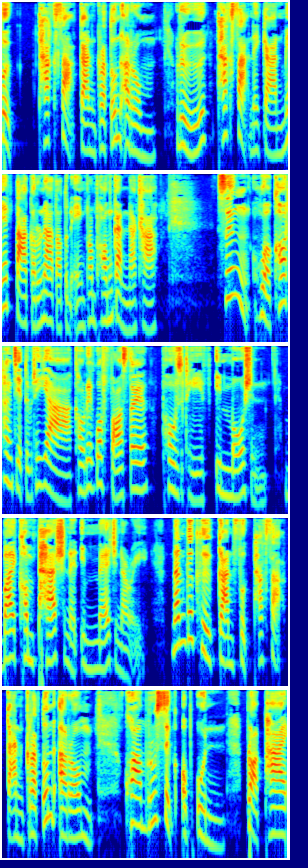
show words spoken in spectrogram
ฝึกทักษะการกระตุ้นอารมณ์ หรือทักษะในการเมตตากรุณาต่อตนเองพร้อม ๆ กันนะคะ ซึ่งหัวข้อทางจิตวิทยาเขาเรียกว่า foster positive emotion by compassionate imaginary นั่นก็คือการฝึกทักษะการกระตุ้นอารมณ์ ความรู้สึกอบอุ่น ปลอดภัย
